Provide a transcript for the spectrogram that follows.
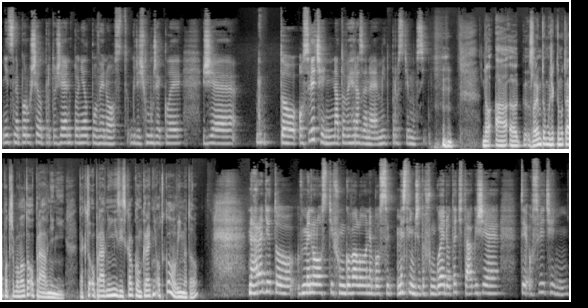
nic neporušil, protože jen plnil povinnost, když mu řekli, že to osvědčení na to vyhrazené mít prostě musí. No a e, vzhledem k tomu, že k tomu teda potřeboval to oprávnění, tak to oprávnění získal konkrétně od koho, víme to? Na hradě to v minulosti fungovalo, nebo si myslím, že to funguje doteď tak, že ty osvědčení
